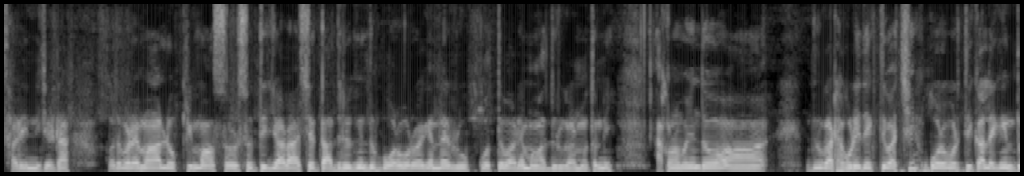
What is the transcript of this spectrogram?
শাড়ির নিচেটা, হতে পারে মা লক্ষ্মী, মা সরস্বতী যারা আছে তাদেরও কিন্তু বড় বড় এখানে রূপ করতে পারে মা দুর্গার মতনই। এখনও পর্যন্ত দুর্গা ঠাকুরই দেখতে পাচ্ছি, পরবর্তীকালে কিন্তু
